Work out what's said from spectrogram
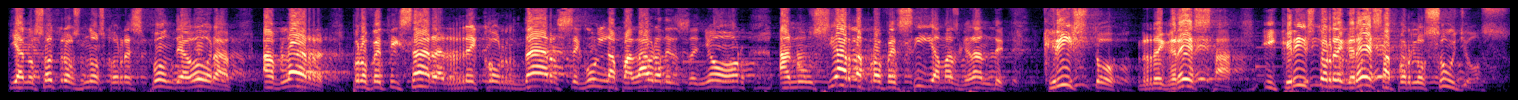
Y a nosotros nos corresponde ahora hablar, profetizar, recordar según la palabra del Señor, anunciar la profecía más grande. Cristo regresa y Cristo regresa por los suyos.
